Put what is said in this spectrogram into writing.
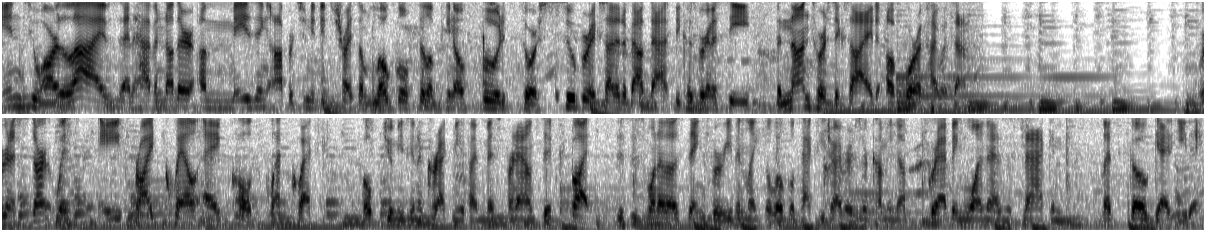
into our lives and have another amazing opportunity to try some local Filipino food. So we're super excited about that because we're gonna see the non-touristic side of Boracay with them. We're gonna start with a fried quail egg called kwek kwek. Hope Jumi's gonna correct me if I mispronounced it, but this is one of those things where even like the local taxi drivers are coming up, grabbing one as a snack and let's go get eating.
